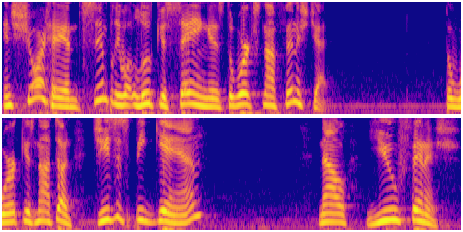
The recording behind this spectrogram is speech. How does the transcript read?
In shorthand, simply what Luke is saying is the work's not finished yet. The work is not done. Jesus began, now you finish.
